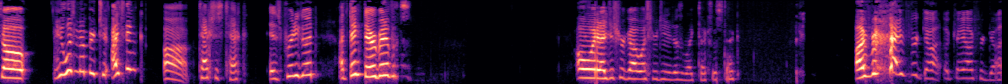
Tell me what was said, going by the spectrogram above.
so, who was number two? I think uh, Texas Tech is pretty good. I think they're a bit of a. Oh wait, I just forgot West Virginia doesn't like Texas Tech. I, I forgot. Okay, I forgot.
